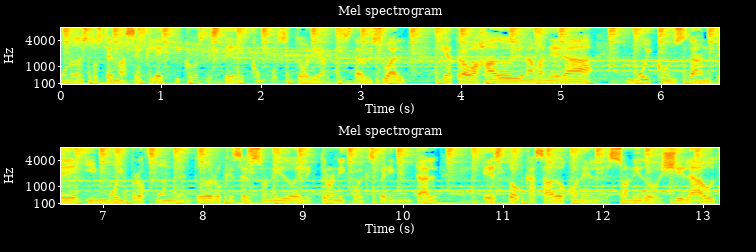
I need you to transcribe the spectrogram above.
uno de estos temas eclécticos de este compositor y artista visual que ha trabajado de una manera muy constante y muy profunda en todo lo que es el sonido electrónico experimental, esto casado con el sonido chill out.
